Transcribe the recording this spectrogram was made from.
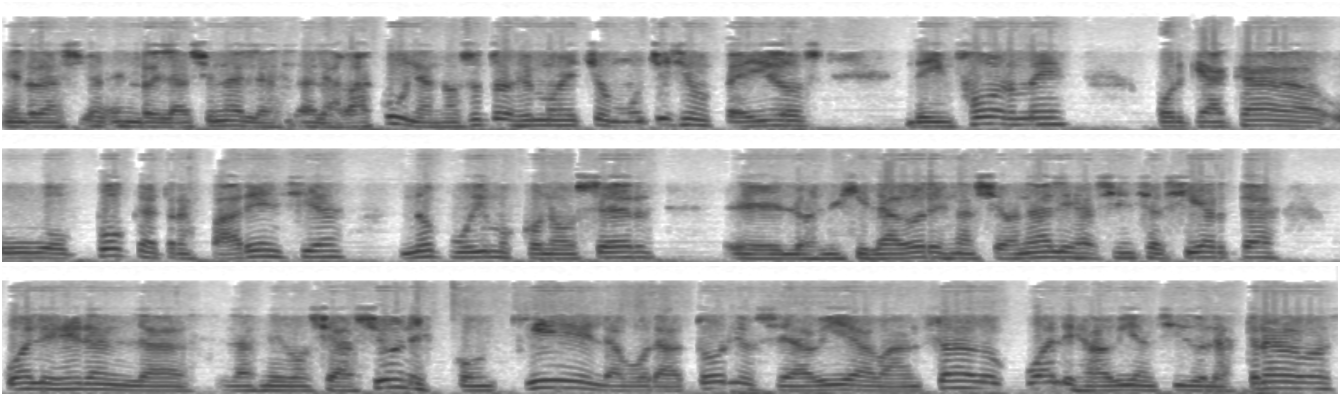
en relación, en relación a, las, a las vacunas. Nosotros hemos hecho muchísimos pedidos de informe porque acá hubo poca transparencia, no pudimos conocer eh, los legisladores nacionales a ciencia cierta cuáles eran las, las negociaciones, con qué laboratorio se había avanzado, cuáles habían sido las trabas,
